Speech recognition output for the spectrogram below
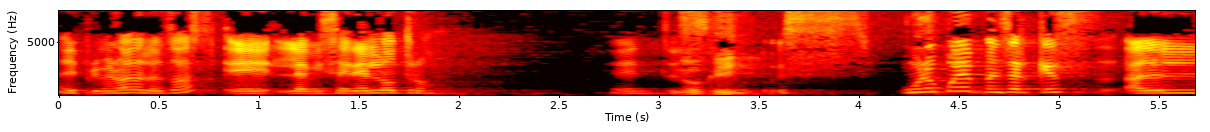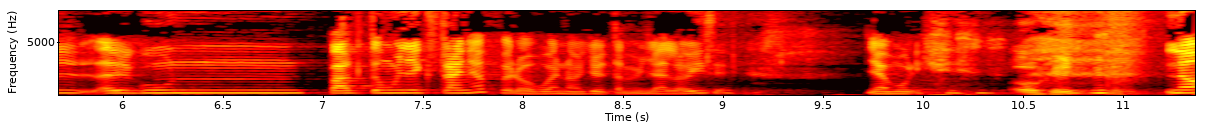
el primero de los dos, eh, le avisaría el otro. Entonces, Ok. pues, uno puede pensar que es al- algún pacto muy extraño, pero bueno, yo también ya lo hice. Ya morí. Ok. no,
